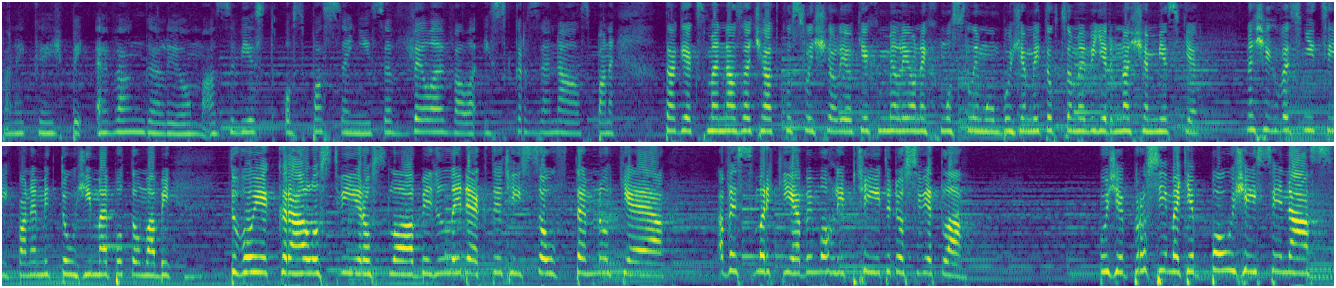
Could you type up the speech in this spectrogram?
Pane, kež by evangelium a zvěst o spasení se vylévala i skrze nás, pane. Tak, jak jsme na začátku slyšeli o těch milionech muslimů, bože, my to chceme vidět v našem městě našich vesnicích. Pane, my toužíme potom, aby tvoje království rostlo, aby lidé, kteří jsou v temnotě a, a ve smrti, aby mohli přijít do světla. Bože, prosíme tě, použij si nás.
